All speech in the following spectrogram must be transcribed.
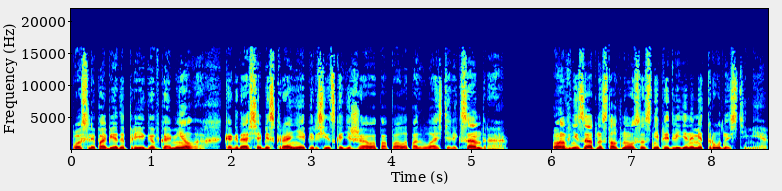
После победы при Гавгамелах, когда вся бескрайняя персидская держава попала под власть Александра, он внезапно столкнулся с непредвиденными трудностями.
